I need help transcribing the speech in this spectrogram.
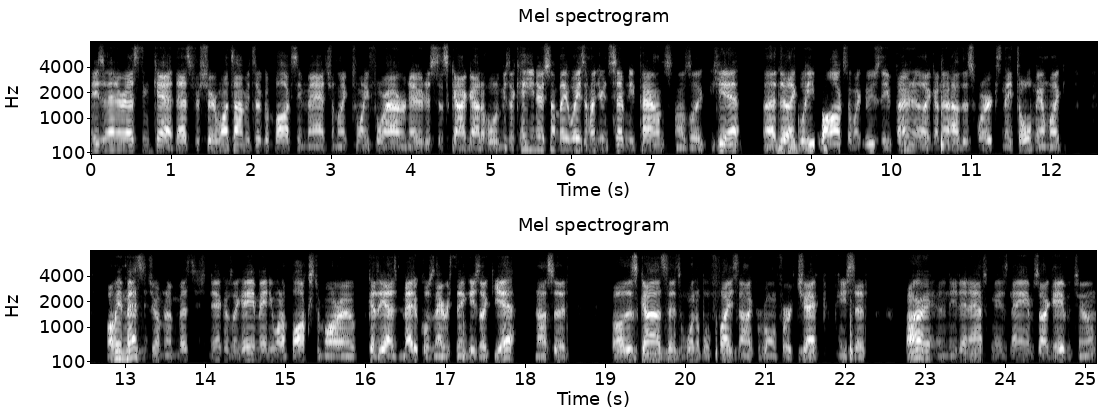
He's an interesting cat, that's for sure. One time he took a boxing match on like 24 hour notice. This guy got a hold of me. He's like, "Hey, you know somebody weighs 170 pounds?" I was like, "Yeah." Uh, they're like, "Well, he boxed." I'm like, "Who's the opponent?" Like, I know how this works, and they told me. I'm like, "Let me message him." And I messaged Nick. I was like, "Hey, man, you want to box tomorrow?" Because he has medicals and everything. He's like, "Yeah." And I said, "Oh, this guy says winnable fight. It's not like we're going for a check." He said, "All right," and he didn't ask me his name, so I gave it to him.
